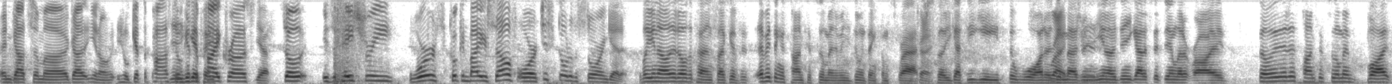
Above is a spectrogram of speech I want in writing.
and got some uh, got you know he'll get the pasta, Yeah, he'll you get, the get pie crust. Yeah. So is the pastry worth cooking by yourself or just go to the store and get it? Well, you know, it all depends. Like if it, everything is time consuming when you're doing things from scratch. Okay. So you got the yeast, the water, Right. the measuring. You know, then you got to sit there and let it rise. So it is time consuming, but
